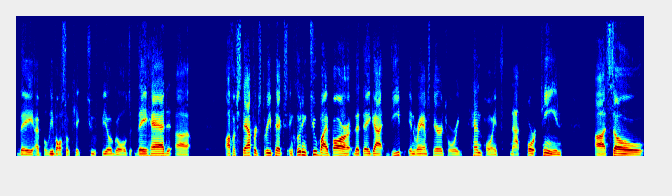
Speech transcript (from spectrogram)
they I believe, also kicked two field goals. They had uh, off of Stafford's three picks, including two by Barr, that they got deep in Rams territory, ten points, not fourteen. Uh, so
